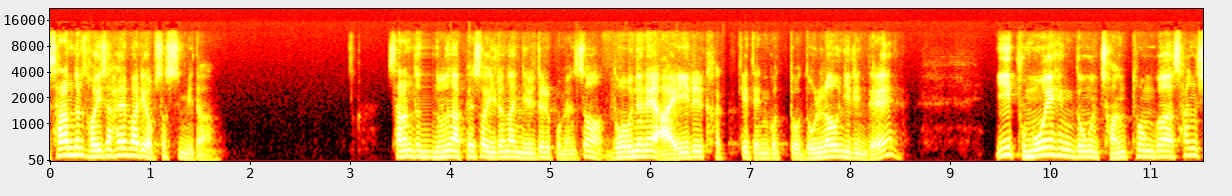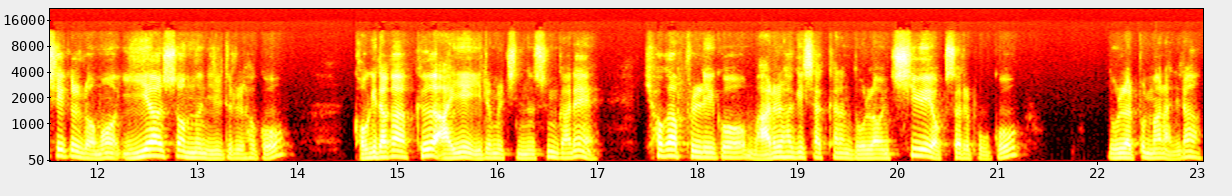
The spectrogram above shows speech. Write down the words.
사람들은 더 이상 할 말이 없었습니다. 사람들은 눈앞에서 일어난 일들을 보면서 노년의 아이를 갖게 된 것도 놀라운 일인데 이 부모의 행동은 전통과 상식을 넘어 이해할 수 없는 일들을 하고 거기다가 그 아이의 이름을 짓는 순간에 혀가 풀리고 말을 하기 시작하는 놀라운 치유의 역사를 보고 놀랄 뿐만 아니라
